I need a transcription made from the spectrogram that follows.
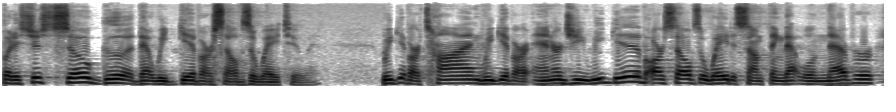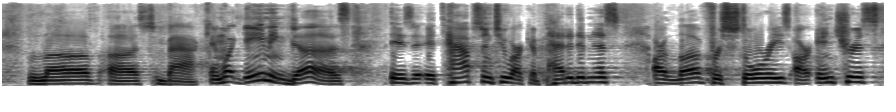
but it's just so good that we give ourselves away to it. We give our time, we give our energy, we give ourselves away to something that will never love us back. And what gaming does is it taps into our competitiveness, our love for stories, our interest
